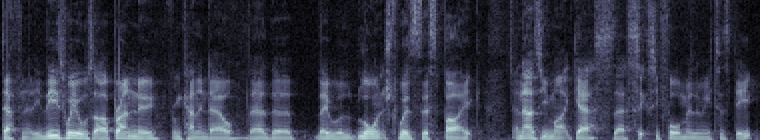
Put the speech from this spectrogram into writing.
Definitely. These wheels are brand new from Cannondale. They're the, they were launched with this bike. And as you might guess, they're 64 millimeters deep.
